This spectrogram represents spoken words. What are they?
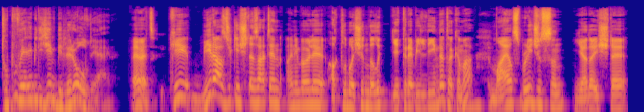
topu verebileceğim birileri oldu yani. Evet ki birazcık işte zaten hani böyle aklı başındalık getirebildiğinde takıma Miles Bridges'ın ya da işte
